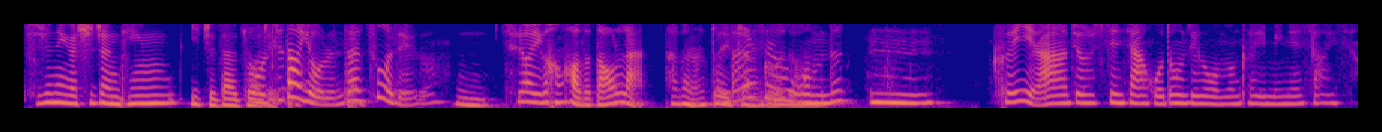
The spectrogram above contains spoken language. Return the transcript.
其实那个市政厅一直在做、这个，我知道有人在做这个，嗯，需要一个很好的导览，他可能对整但是个的我们的嗯可以啦，就是线下活动这个，我们可以明年想一想。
